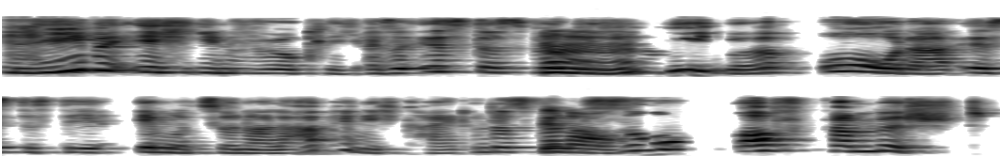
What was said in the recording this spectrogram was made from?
äh, liebe ich ihn wirklich? Also ist das wirklich Mhm. Liebe oder ist es die emotionale Abhängigkeit? Und das wird Genau. so oft vermischt.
